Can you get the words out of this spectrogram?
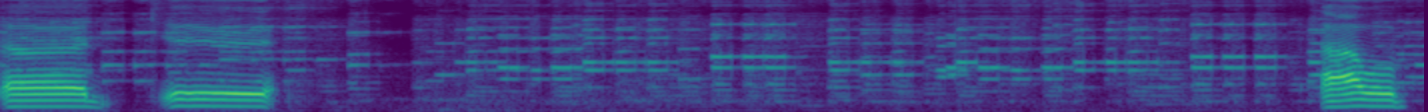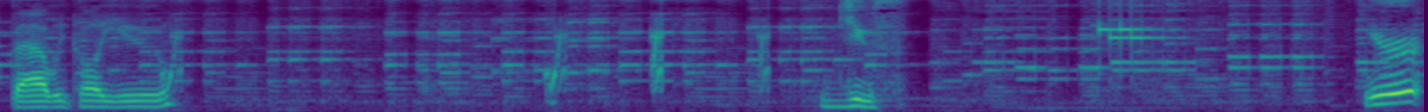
Uh, uh, how about we call you Juice? You're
